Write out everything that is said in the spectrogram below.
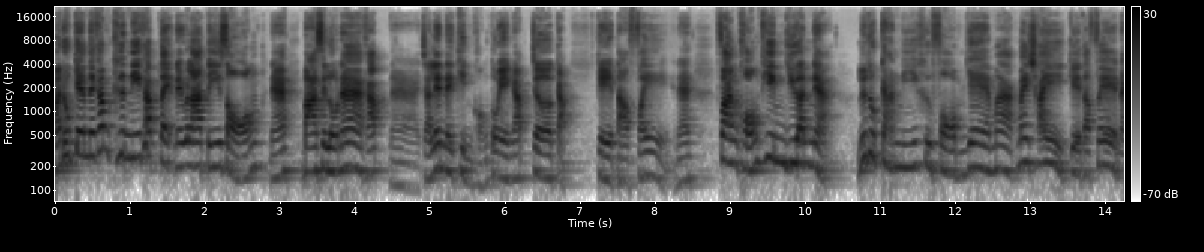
มาดูเกมในค่ำคืนนี้ครับ เตะในเวลาตีสองนะบาร์เซโลนาครับนะจะเล่นในถิ่นของตัวเองครับ เจอกับเกตาเฟ่นะฝั่งของทีมเยือนเนี่ย ฤดูกาลนี้คือฟอร์มแย่มาก ไม่ใช่เกตาเฟ่ใน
